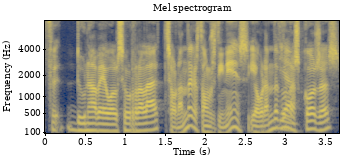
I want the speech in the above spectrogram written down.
fer donar veu al seu relat, s'hauran de gastar uns diners i hauran de fer Ja. unes coses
